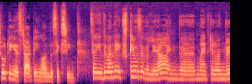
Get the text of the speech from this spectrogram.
shooting is starting on the sixteenth so இது வந்து எக்ஸ்க்ளூசிவ் இல்லையா? இந்த மேட்ரு வந்து?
